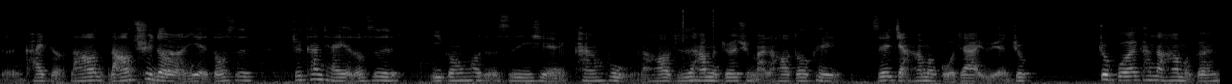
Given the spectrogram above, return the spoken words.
人开的，然后然后去的人也都是，就看起来也都是义工或者是一些看护，然后就是他们就会去买，然后都可以直接讲他们国家语言，就就不会看到他们跟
